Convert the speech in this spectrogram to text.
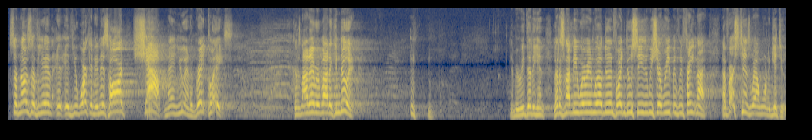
So notice if you're, in, if you're working and it's hard, shout, man, you're in a great place. Because not everybody can do it. Let me read that again. Let us not be weary in well doing, for in due season we shall reap if we faint not. Now, verse 10 is where I want to get to.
